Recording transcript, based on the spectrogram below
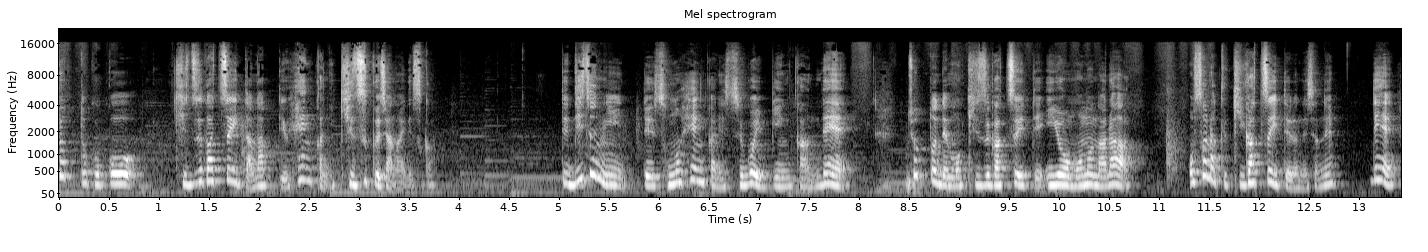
ちょっとここ傷がついたなっていう変化に気づくじゃないですか。でディズニーってその変化にすごい敏感でちょっとでも傷がついていようものならおそらく気がついてるんですよね。で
